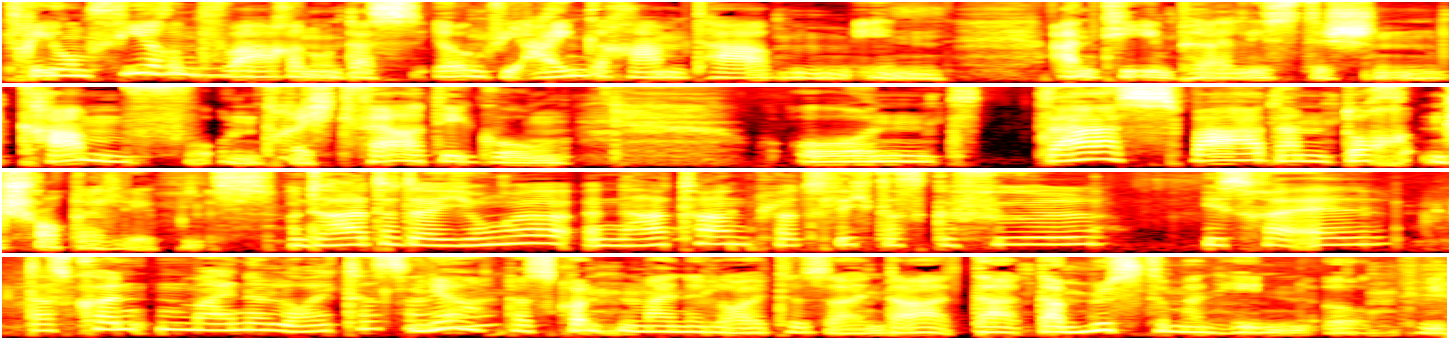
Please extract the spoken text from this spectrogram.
Triumphierend mhm. waren und das irgendwie eingerahmt haben in antiimperialistischen Kampf und Rechtfertigung. Und das war dann doch ein Schockerlebnis. Und da hatte der junge Nathan plötzlich das Gefühl, Israel das könnten meine Leute sein? Ja, das könnten meine Leute sein. Da, da, da müsste man hin irgendwie.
